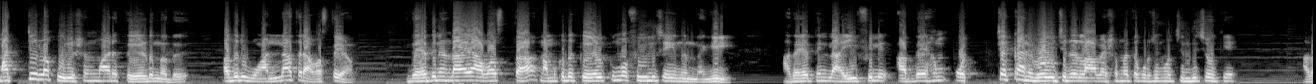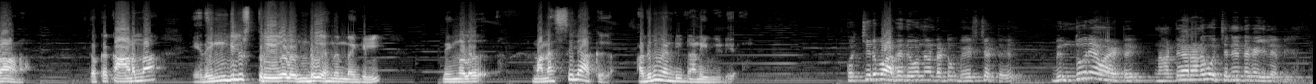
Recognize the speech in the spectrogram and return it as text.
മറ്റുള്ള പുരുഷന്മാരെ തേടുന്നത് അതൊരു വല്ലാത്തൊരവസ്ഥയാണ്. ഇദ്ദേഹത്തിനുണ്ടായ അവസ്ഥ നമുക്കിത് കേൾക്കുമ്പോൾ ഫീൽ ചെയ്യുന്നുണ്ടെങ്കിൽ അദ്ദേഹത്തിന്റെ ലൈഫിൽ അദ്ദേഹം ഒറ്റയ്ക്ക് അനുഭവിച്ചിട്ടുള്ള ആ വിഷമത്തെ കുറിച്ച് നിങ്ങൾ ചിന്തിച്ചു നോക്കിയേ. അതാണ്. ഇതൊക്കെ കാണുന്ന ഏതെങ്കിലും സ്ത്രീകളുണ്ട് എന്നുണ്ടെങ്കിൽ നിങ്ങൾ മനസ്സിലാക്കുക. അതിനു വേണ്ടിയിട്ടാണ് ഈ വീഡിയോ കൊച്ചിന് ബാധ്യത കണ്ടിട്ട് ഉപേക്ഷിച്ചിട്ട് ബിന്ദുവിനുമായിട്ട് നാട്ടുകാരാണ് കൊച്ചിനെ എന്റെ കയ്യിൽ ഏൽപ്പിക്കുന്നത്.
